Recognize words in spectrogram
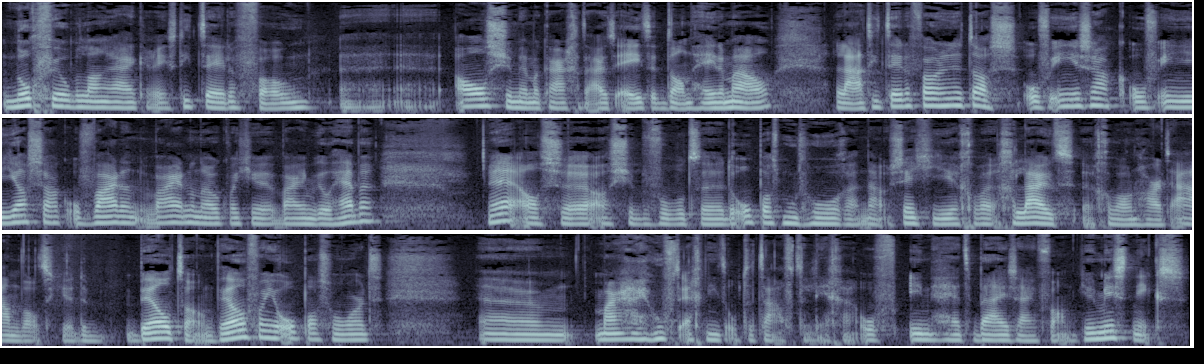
nog veel belangrijker is die telefoon. Uh, als je met elkaar gaat uiteten, dan helemaal. Laat die telefoon in de tas, of in je zak, of in je jaszak, of waar dan, waar dan ook wat je, waar je hem wil hebben. Hè, als, uh, als je bijvoorbeeld de oppas moet horen, nou zet je je geluid gewoon hard aan, dat je de beltoon wel van je oppas hoort. Um, maar hij hoeft echt niet op de tafel te liggen of in het bijzijn van. Je mist niks.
